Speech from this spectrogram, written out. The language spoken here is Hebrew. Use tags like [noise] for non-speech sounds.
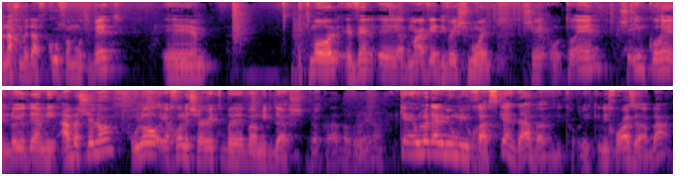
אנחנו בדף ק עמוד ב', אה, אתמול אה, הגמרא הביא את דברי שמואל, שטוען שאם כהן לא יודע מי אבא שלו, הוא לא יכול לשרת במקדש. דווקא אבא ולא אמא. כן, הוא לא יודע למי הוא מיוחס. כן, זה אבא, לכאורה זה אבא.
